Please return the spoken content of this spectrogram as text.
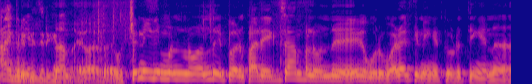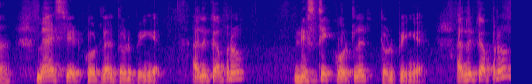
ஆணை பிறப்பித்திருக்கு உச்சநீதிமன்றம் வந்து இப்போ ஃபார் எக்ஸாம்பிள் வந்து ஒரு வழக்கு நீங்கள் தொடுத்தீங்கன்னா மேஜிஸ்ட்ரேட் கோர்ட்டில் தொடுப்பீங்க. அதுக்கப்புறம் டிஸ்ட்ரிக்ட் கோர்ட்டில் தொடுப்பீங்க. அதுக்கப்புறம்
